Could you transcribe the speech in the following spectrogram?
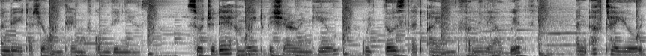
and do it at your own time of convenience. So today I'm going to be sharing you with those that I am familiar with, and after you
